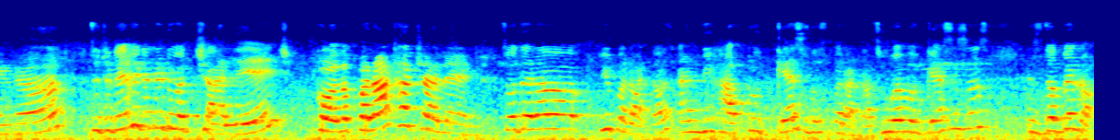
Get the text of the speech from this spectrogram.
So today we're going to do a challenge. Called the Paratha Challenge. So there are few parathas and we have to guess those parathas. Whoever guesses us is the winner.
